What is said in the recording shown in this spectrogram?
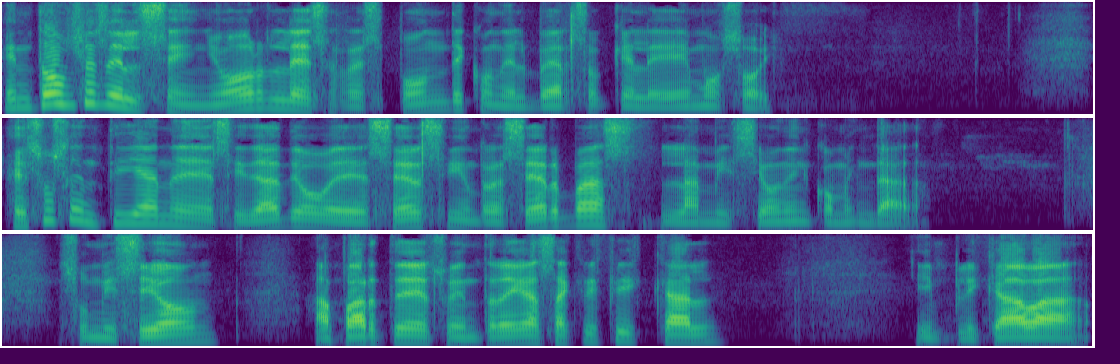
Entonces el Señor les responde con el verso que leemos hoy. Jesús sentía necesidad de obedecer sin reservas la misión encomendada. Su misión, aparte de su entrega sacrificial, implicaba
